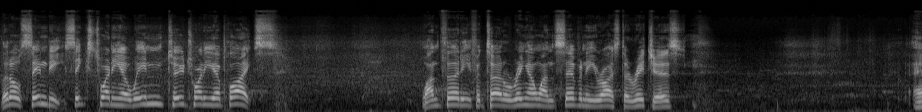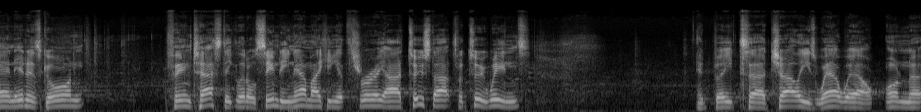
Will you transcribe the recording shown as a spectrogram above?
Little Cindy, 620 a win, 220 a place. 130 for total ringer, 170 Rice to Riches. And it has gone fantastic little Cindy now making it three uh, two starts for two wins. It beat uh, Charlie's Wow Wow on uh,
